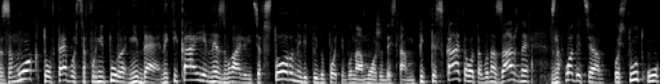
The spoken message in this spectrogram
замок, то в тебе ось ця фурнітура ніде не тікає, не звалюється в сторони. Відповідно, потім вона може десь там підтискати, от, а вона завжди знаходиться ось тут у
